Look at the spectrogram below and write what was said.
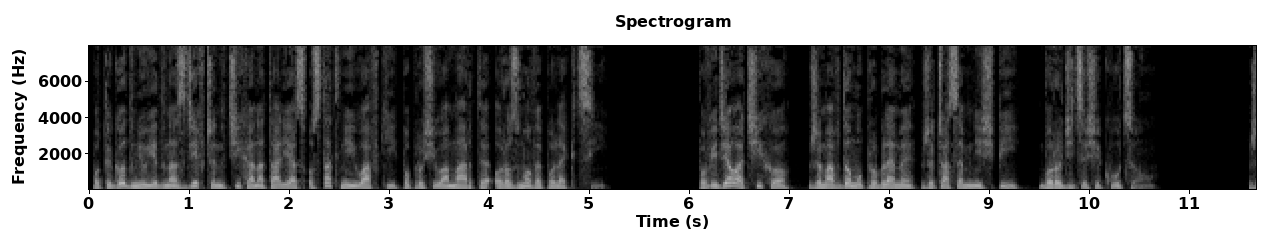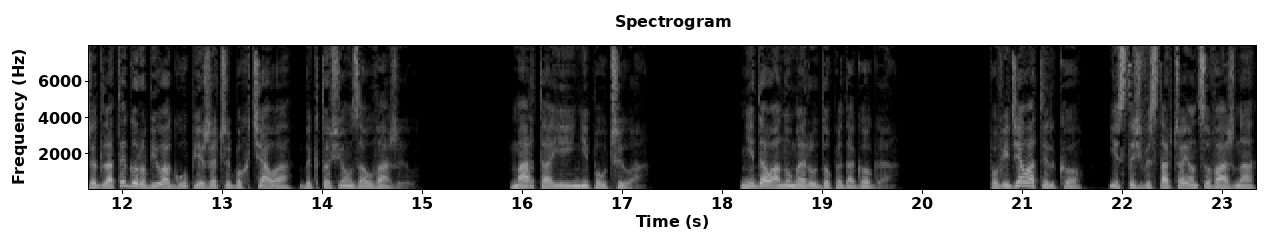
Po tygodniu jedna z dziewczyn, cicha Natalia z ostatniej ławki, poprosiła Martę o rozmowę po lekcji. Powiedziała cicho, że ma w domu problemy, że czasem nie śpi, bo rodzice się kłócą. Że dlatego robiła głupie rzeczy, bo chciała, by ktoś ją zauważył. Marta jej nie pouczyła. Nie dała numeru do pedagoga. Powiedziała tylko, jesteś wystarczająco ważna,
